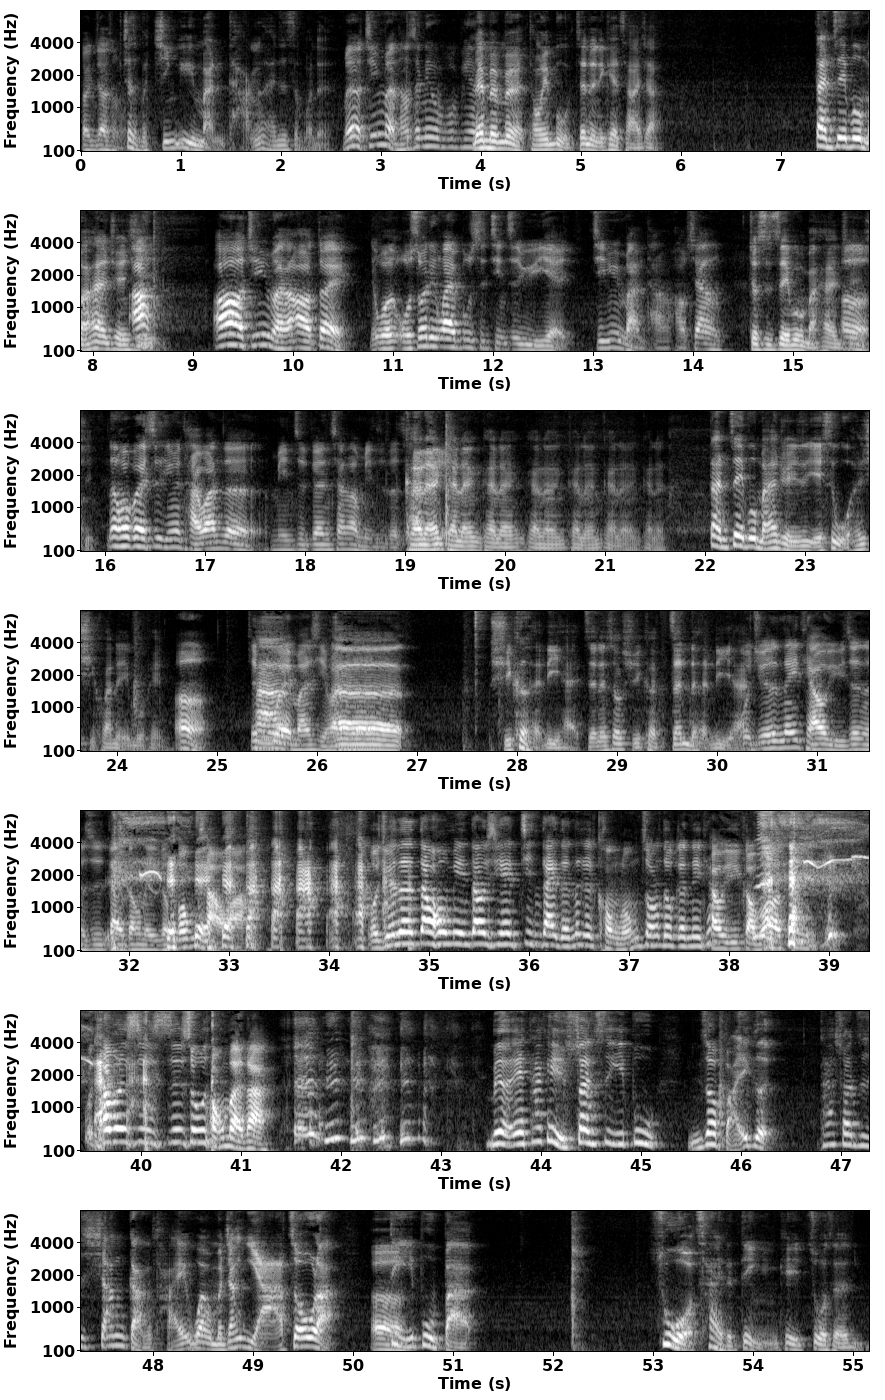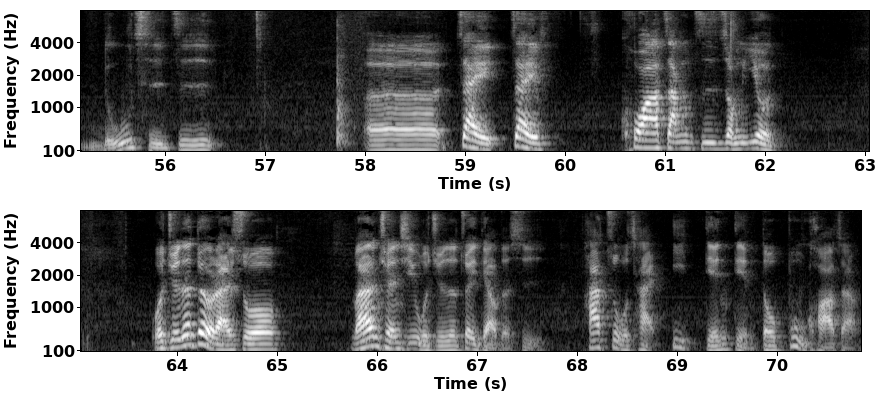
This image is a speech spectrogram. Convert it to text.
不然叫什么？叫什么金玉满堂还是什么的？没有，金玉满堂是另一部片。没有没有没有，同一部，真的你可以查一下。但这部满汉全席。啊哦，金玉满堂哦，对我我说另外一部是金枝玉叶，金玉满堂好像就是这部满汉全席。那会不会是因为台湾的名字跟香港名字的？可能可能可能可能可能可能可能，但这部满汉全席也是我很喜欢的一部片。嗯，这部我也蛮喜欢的。呃，徐克很厉害，只能说徐克真的很厉害。我觉得那一条鱼真的是带动了一个风潮啊！我觉得到后面到现在近代的那个恐龙装都跟那条鱼搞不好是。他们是师出同门啊，没有哎、欸，他可以算是一部，你知道，把一个，它算是香港、台湾，我们讲亚洲啦，呃、第一部把做菜的电影可以做成如此之，呃，在在夸张之中又，我觉得对我来说，《满汉全席》我觉得最屌的是。他做菜一点点都不夸张，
